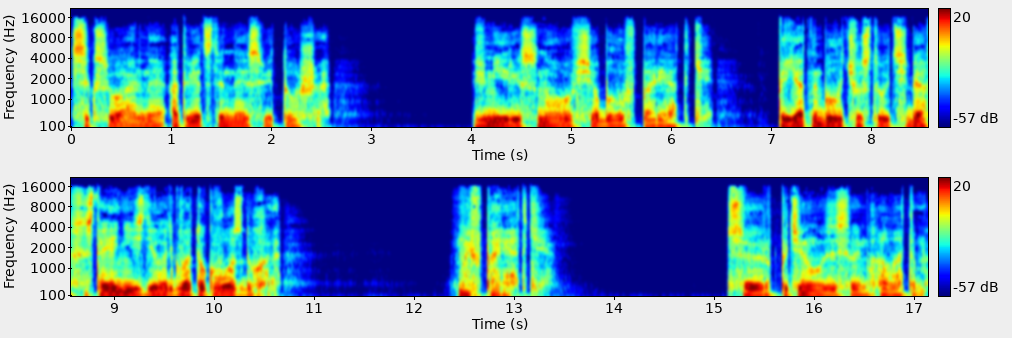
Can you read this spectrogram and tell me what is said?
сексуальная, ответственная святоша. В мире снова все было в порядке. Приятно было чувствовать себя в состоянии сделать глоток воздуха. Мы в порядке. Сойер потянула за своим халатом.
